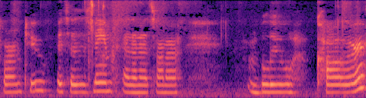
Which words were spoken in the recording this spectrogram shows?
for him too. It says his name and then it's on a blue collar.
